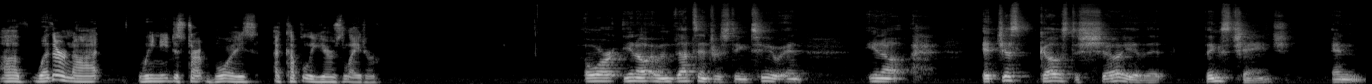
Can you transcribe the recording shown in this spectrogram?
of whether or not we need to start boys a couple of years later. Or you know, and that's interesting too. And you know, it just goes to show you that things change, and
